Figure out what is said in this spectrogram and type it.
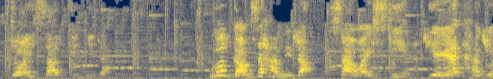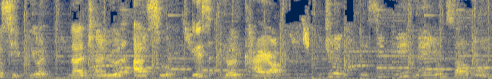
Iril Joy Sab입니다. 굿 감사합니다. 사와이 씨 예약하고 싶은 날짜를 알 수 있을까요? Jun Isip I Neyon Sawul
